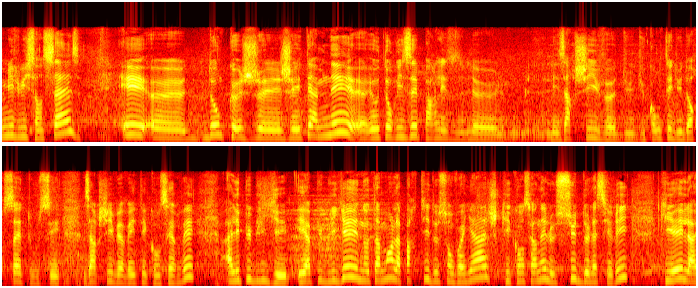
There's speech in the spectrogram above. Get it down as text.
1816. Euh, et euh, donc j'ai été amenée et autorisée par les, les archives du, comté du Dorset où ces archives avaient été conservées, à les publier et à publier notamment la partie de son voyage qui concernait le sud de la Syrie, qui est la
